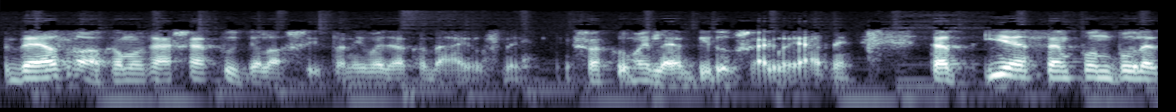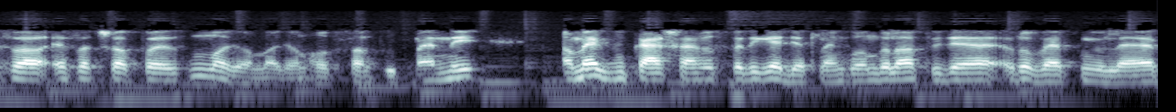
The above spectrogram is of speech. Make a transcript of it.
de az alkalmazását tudja lassítani vagy akadályozni, és akkor majd lehet bíróságra járni. Tehát ilyen szempontból ez a, ez a csata ez nagyon-nagyon hosszan tud menni. A megbukásához pedig egyetlen gondolat, ugye Robert Müller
